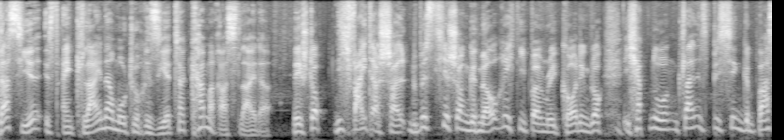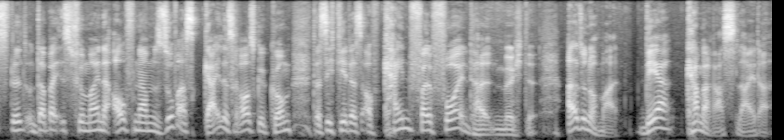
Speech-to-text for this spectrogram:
Das hier ist ein kleiner motorisierter Kameraslider. Nee, stopp, nicht weiterschalten. Du bist hier schon genau richtig beim Recording-Block. Ich habe nur ein kleines bisschen gebastelt und dabei ist für meine Aufnahmen sowas Geiles rausgekommen, dass ich dir das auf keinen Fall vorenthalten möchte. Also nochmal, der Kameraslider.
